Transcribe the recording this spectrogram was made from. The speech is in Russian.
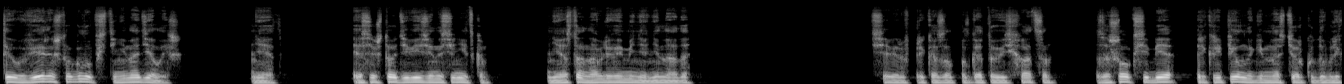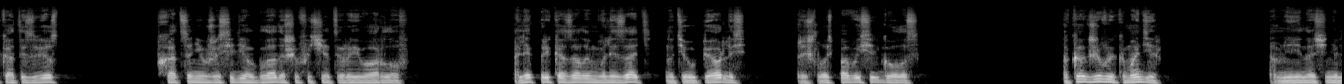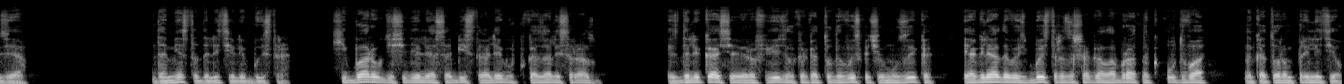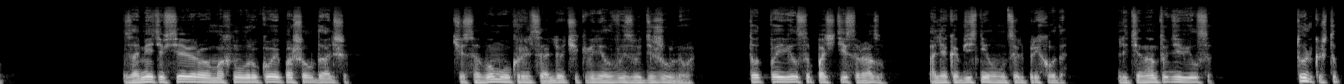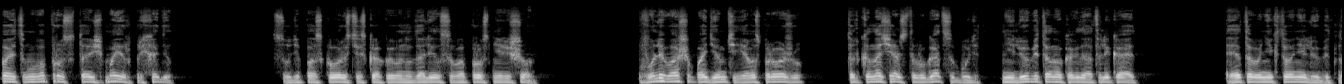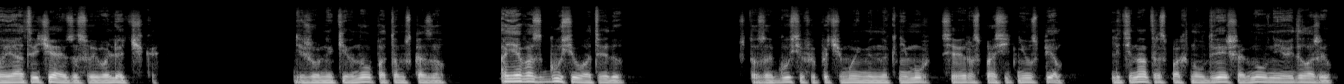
«Ты уверен, что глупости не наделаешь?» «Нет. Если что, дивизия на Синицком. Не останавливай меня, не надо». Северов приказал подготовить Хадсон, зашел к себе, прикрепил на гимнастерку дубликаты звезд. В Хадсоне уже сидел Гладышев и четверо его орлов. Олег приказал им вылезать, но те уперлись. Пришлось повысить голос. «А как же вы, командир?» «А мне иначе нельзя». До места долетели быстро. Хибару, где сидели особисты, Олегу показали сразу. Издалека Северов видел, как оттуда выскочил музыка и, оглядываясь, быстро зашагал обратно к У-2, на котором прилетел. Заметив Северова, махнул рукой и пошел дальше. Часовому у крыльца летчик велел вызвать дежурного. Тот появился почти сразу. Олег объяснил ему цель прихода. Лейтенант удивился. «Только что по этому вопросу товарищ майор приходил». Судя по скорости, с какой он удалился, вопрос не решен. «Воля ваша, пойдемте, я вас провожу. Только начальство ругаться будет. Не любит оно, когда отвлекает». «Этого никто не любит, но я отвечаю за своего летчика». Дежурный кивнул, потом сказал. «А я вас Гусеву отведу. Что за Гусев и почему именно к нему, Северов спросить не успел. Лейтенант распахнул дверь, шагнул в нее и доложил.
